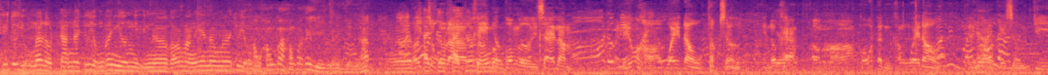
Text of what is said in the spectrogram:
khi chú Dũng đã lột trần là chú Dũng có nhường nhịn ờ, võ Hoàng Yên không ờ, chú Dũng? Không không có không có cái gì nhường nhịn hết. Nói chung là khi một con người sai lầm nếu họ quay đầu thật sự thì nó khác. Còn họ cố tình không quay đầu thì do cái sự chi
